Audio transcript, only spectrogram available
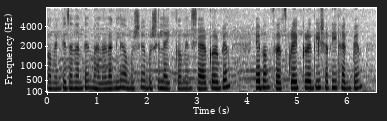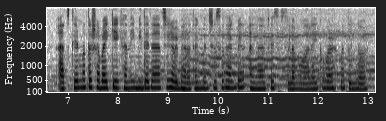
কমেন্টে জানাবেন। ভালো লাগলে অবশ্যই অবশ্যই লাইক কমেন্ট শেয়ার করবেন এবং সাবস্ক্রাইব করে দিয়ে সাথেই থাকবেন। আজকের মতো সবাইকে এখানেই বিদায় জানাচ্ছি। সবাই ভালো থাকবেন, সুস্থ থাকবেন। আল্লাহ হাফিজ। আসসালামু আলাইকুম রহমতুল্লাহ।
